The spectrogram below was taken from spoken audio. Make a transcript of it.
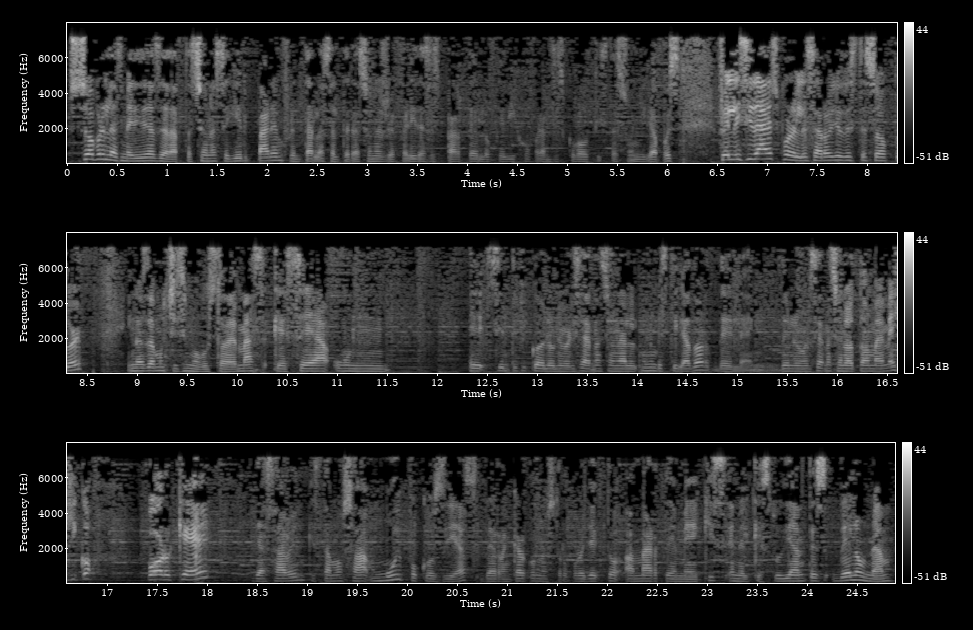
sobre las medidas de adaptación a seguir para enfrentar las alteraciones referidas. Es parte de lo que dijo Francisco Bautista Zúñiga. Pues felicidades por el desarrollo de este software y nos da muchísimo gusto además que sea un eh, científico de la Universidad Nacional, un investigador de la, de la Universidad Nacional Autónoma de México, porque ya saben que estamos a muy pocos días de arrancar con nuestro proyecto Amarte MX, en el que estudiantes de la UNAM,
